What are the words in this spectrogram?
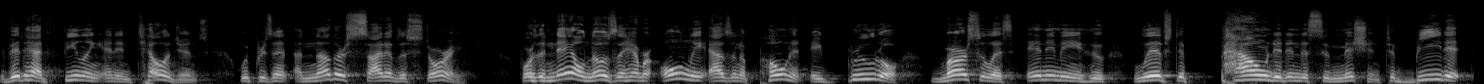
if it had feeling and intelligence, would present another side of the story. For the nail knows the hammer only as an opponent, a brutal, merciless enemy who lives to pound it into submission, to beat it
